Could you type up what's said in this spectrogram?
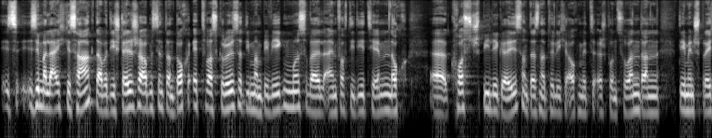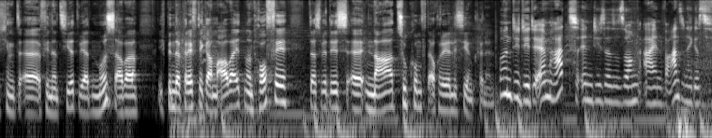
ist, ist immer leicht gesagt, aber die Stellschrauben sind dann doch etwas größer, die man bewegen muss, weil einfach die DTM noch äh, kostspieliger ist und das natürlich auch mit äh, Sponsoren dann dementsprechend äh, finanziert werden muss. Aber ich bin da kräftig am Arbeiten und hoffe, dass wir das äh, in naher Zukunft auch realisieren können. Und die DTM hat in dieser Saison ein wahnsinniges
